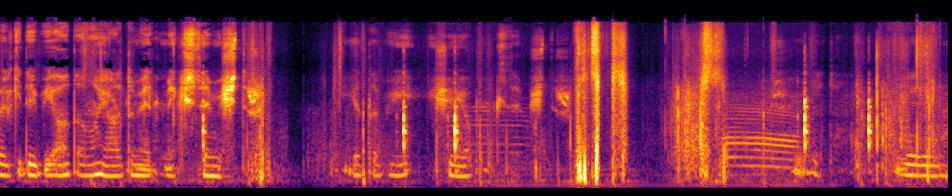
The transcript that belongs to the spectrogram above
Belki de bir adama yardım etmek istemiştir. Ya da bir şey yapmak istemiştir. Şöyle tamam. Verelim.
